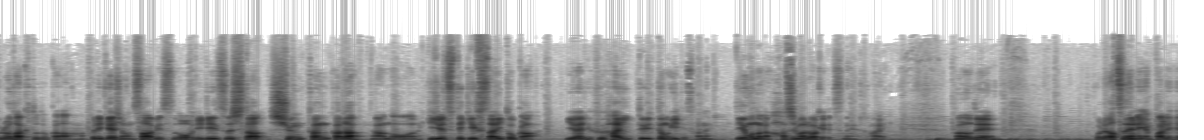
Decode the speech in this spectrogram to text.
プロダクトとかアプリケーション、サービスをリリースした瞬間から、あの、技術的負債とか、いわゆる腐敗と言ってもいいですかね。っていうものが始まるわけですね。はい。なので、これは常にやっぱり、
